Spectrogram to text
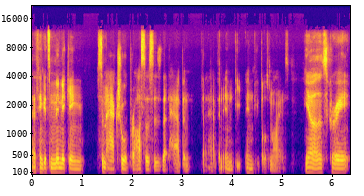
i think it's mimicking some actual processes that happen that happen in pe- in people's minds yeah that's great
